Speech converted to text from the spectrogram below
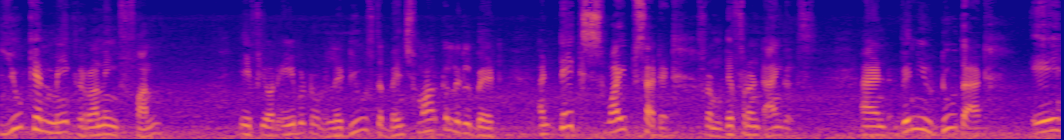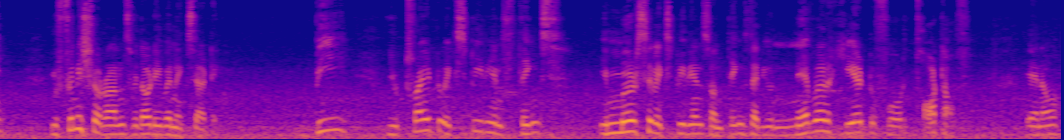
you can make running fun if you're able to reduce the benchmark a little bit and take swipes at it from different angles. And when you do that, A, you finish your runs without even exerting. B, you try to experience things immersive experience on things that you never heretofore thought of. You know,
